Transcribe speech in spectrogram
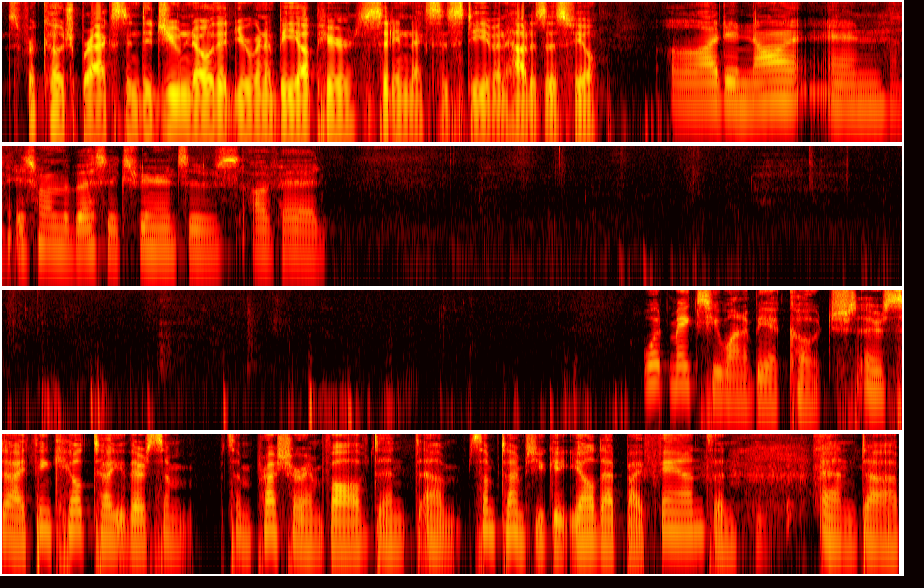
It's for Coach Braxton. Did you know that you were going to be up here sitting next to Steve, and how does this feel? Uh, I did not, and it's one of the best experiences I've had. What makes you want to be a coach? There's, I think he'll tell you there's some some pressure involved, and um, sometimes you get yelled at by fans and and uh,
